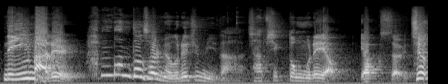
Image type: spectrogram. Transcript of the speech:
근데 이 말을 한 번 더 설명을 해줍니다. 잡식 동물의 역, 역설. 즉,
